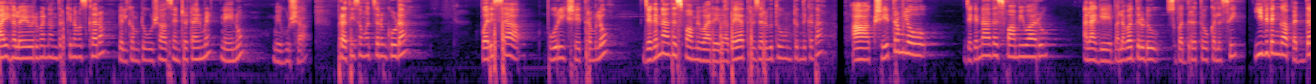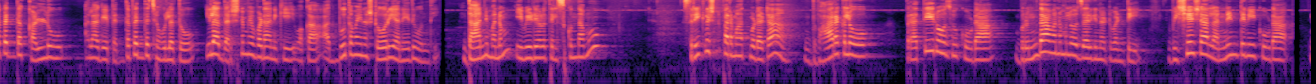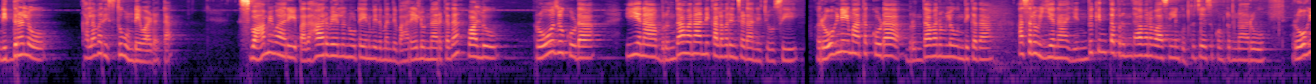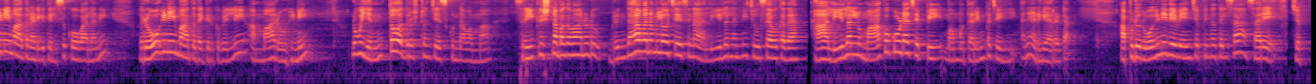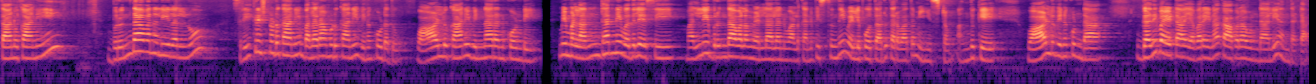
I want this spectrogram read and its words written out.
Hi hello everyone. అందరికీ నమస్కారం. Welcome to Usha's entertainment. నేను మీ ఉషా. ప్రతి సంవత్సరం కూడా ఒరిస్సా పూరి క్షేత్రంలో జగన్నాథస్వామి వారి రథయాత్ర జరుగుతూ ఉంటుంది కదా? ఆ క్షేత్రంలో జగన్నాథస్వామి వారు అలాగే బలభద్రుడు సుభద్రతో కలిసి ఈ విధంగా పెద్ద పెద్ద కళ్ళు అలాగే పెద్ద పెద్ద చెవులతో ఇలా దర్శనం ఇవ్వడానికి ఒక అద్భుతమైన స్టోరీ అనేది ఉంది. దాన్ని మనం ఈ వీడియోలో తెలుసుకుందాము. శ్రీకృష్ణ పరమాత్ముడట ద్వారకలో ప్రతిరోజు కూడా బృందావనంలో జరిగినటువంటి విశేషాలన్నింటినీ కూడా నిద్రలో కలవరిస్తూ ఉండేవాడట. స్వామివారి పదహారు వేల నూట ఎనిమిది మంది భార్యలు ఉన్నారు కదా వాళ్ళు రోజు కూడా ఈయన బృందావనాన్ని కలవరించడాన్ని చూసి రోహిణీమాతకు కూడా బృందావనంలో ఉంది కదా అసలు ఈయన ఎందుకింత బృందావన వాసుల్ని గుర్తు చేసుకుంటున్నారు? రోహిణీమాతను అడిగి తెలుసుకోవాలని రోహిణీమాత దగ్గరకు వెళ్ళి అమ్మా రోహిణి నువ్వు ఎంతో అదృష్టం చేసుకున్నావమ్మా. శ్రీకృష్ణ భగవానుడు బృందావనంలో చేసిన లీలలన్నీ చూశావు కదా. ఆ లీలలను మాకు కూడా చెప్పి మమ్ము తరింప చెయ్యి అని అడిగారట. అప్పుడు రోహిణీదేవి ఏం చెప్పిందో తెలుసా? సరే చెప్తాను కానీ బృందావన లీలలను శ్రీకృష్ణుడు కానీ బలరాముడు కానీ వినకూడదు. వాళ్ళు కానీ విన్నారనుకోండి మిమ్మల్ని అందరినీ వదిలేసి మళ్ళీ బృందావనం వెళ్ళాలని వాళ్ళకి అనిపిస్తుంది వెళ్ళిపోతారు తర్వాత మీ ఇష్టం. అందుకే వాళ్ళు వినకుండా గది బయట ఎవరైనా కాపలా ఉండాలి అందట.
